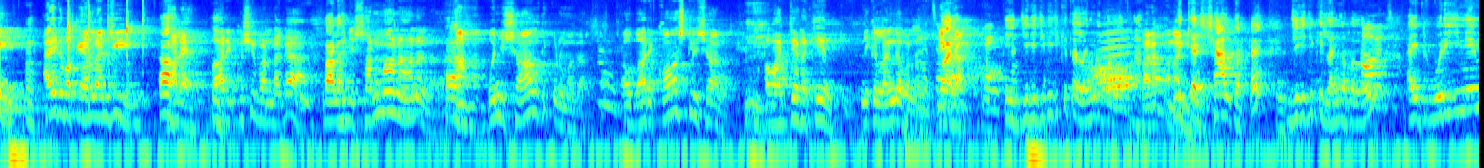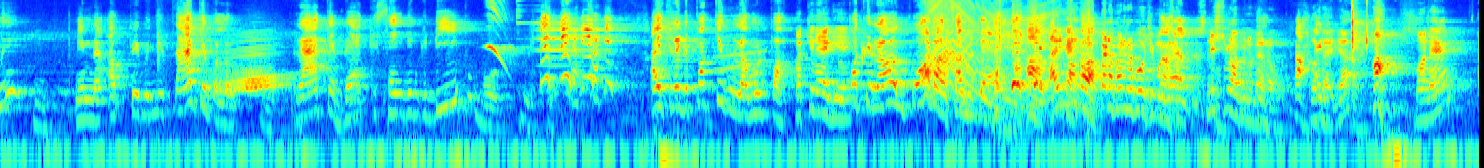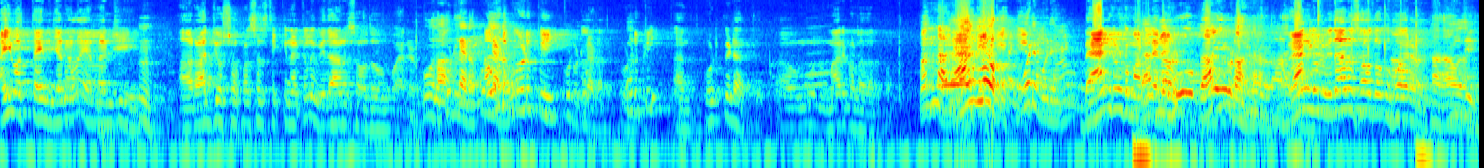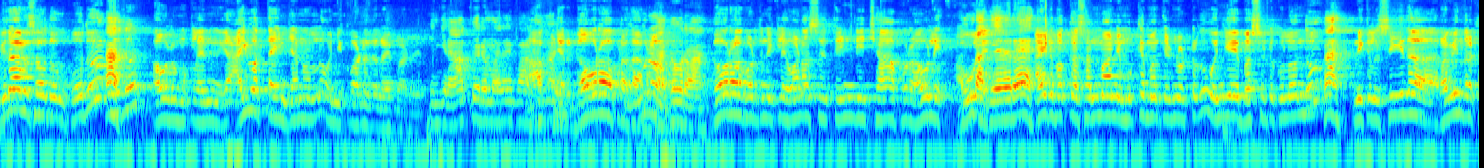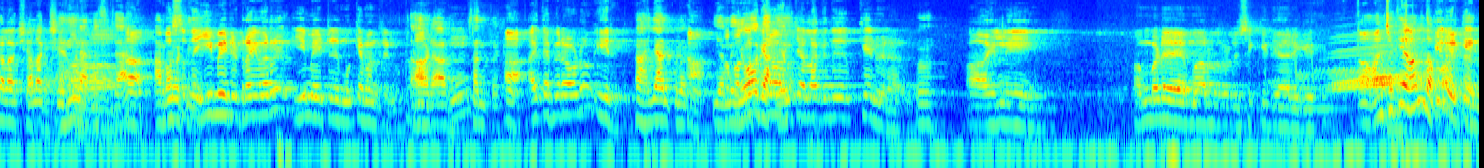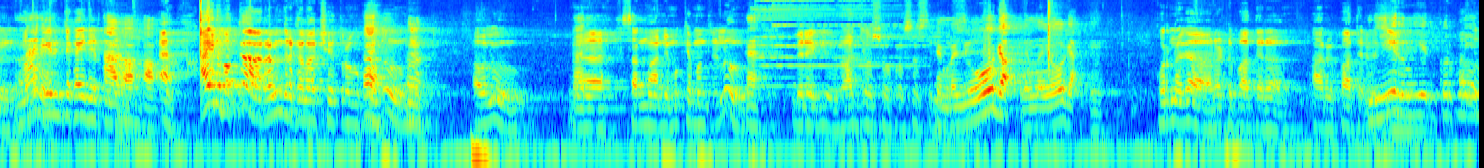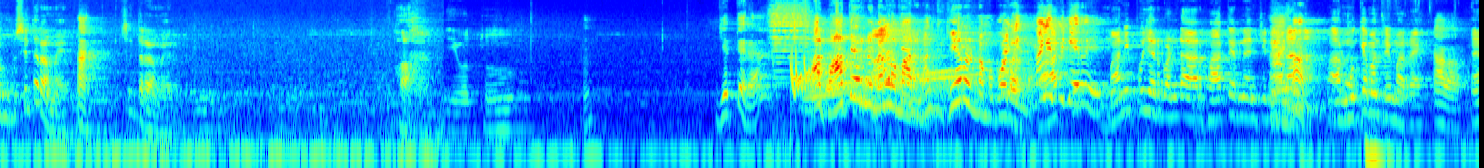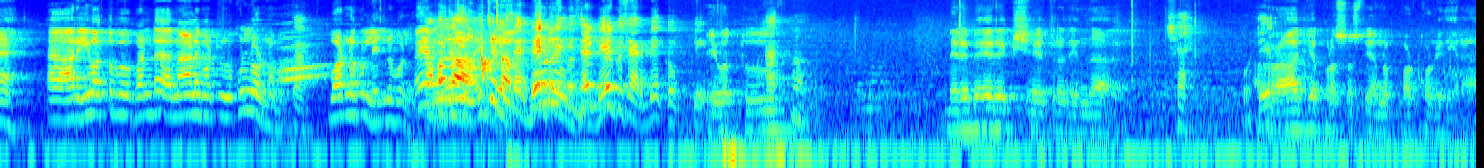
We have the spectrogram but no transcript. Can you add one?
ಐದು ಬಕ್ಕ ಎಲ್ಲ ಅಂಜಿ. ಬಾರಿ ಖುಷಿ ಬಂದಾಗ ಬಾಲೆ. ಒಂಜಿ ಸನ್ಮಾನ ಆನಗ ಒಂಜಿ ಶಾಲ್ ತಿಕ್ಕುಡು ಮಗ ಅವು ಬಾರಿ ಕಾಸ್ಟ್ಲಿ ಶಾಲ್ ಅವು ಅಜ್ಜಡಕೇನು ನಿಕ್ಕ ಲಂಗ ಬಲ್ಲ ಈ ಜಿಗಿ ಜಿಗಿ ಜಿಗಿ ಲಂಗ ಬಲ್ಲ. ಶಾಲ್ ಕೊಟ್ಟೆ ಜಿಗಿ ಜಿಗಿ ಲಂಗ ಬಲ್ಲ ಐದು ಉರಿನೇನು ನಿನ್ನ ಅಪ್ಪೆ ಬಂದು ತಾಕೆ ಬಲ್ಲವು? ರಾಕೆ ಬ್ಯಾಕ್ ಸೈಡ್ ಡೀಪ್ ಬೋರ್ಡ್ ಐದು ಪಕ್ಕಿ ಪಕ್ಕಿಗುಲ್ಲ ಮುಲ್ಪ ಪಕ್ಕಿದಾಗಿ ಪಕ್ಕಿ ರಾವ್ ಪೋಡ ಸಂತೆ. ಐನ ಪಕ್ಕಡ ಪರ್ರೆ ಪೋಚಿ ಮಗ. ನಿಷ್ಠರಾಬಿನ ಬೇರೆ ಹಾ, ಗೊತ್ತಾಯ್ತಾ? ಬಾಲೆ ಐವತ್ತೈದು ಜನ ಎಲ್ಲ ಅಂಜಿ ಆ ರಾಜ್ಯೋತ್ಸವ ಪ್ರಶಸ್ತಿ ಕಿನ್ನಕಲು ವಿಧಾನಸೌಧ ಉಡುಪಿ ಕುಡ್ಲಾಡ ಉಡುಪಿ ಕುಡ್ಲಾಡ. ಉಡುಪಿ? ಉಡುಪಿಡತ್ತು ಮಾರಿಬಲ್ಲದಲ್ಪ ಬ್ಯಾಂಗ್ಳೂರ್. ವಿಧಾನಸೌಧಕ್ಕೆ ಹೋಗಿರೋದು. ವಿಧಾನಸೌಧಕ್ಕೆ ಹೋದು. ಅವಳು ಮಕ್ಕಳನ್ನು ಐವತ್ತೈದು ಜನ ಒಂದು ಕೋಣದ ಲೈಪಾಡ್ವಿ ಹಿಂಗಿನ ಆಪೇರ ಮನೆ ಗೌರವ ಪ್ರಧಾನ. ಗೌರವ. ಗೌರವ. ಕೊಡ್ತು ನಿಕ್ಲಿ ಒಣಸು ತಿಂಡಿ ಚಾಪುರ ಅವಳಿ ಅಲ್ಲ ದೇವ್ರೆ ಐದು ಪಕ್ಕ ಸನ್ಮಾನ್ಯ ಮುಖ್ಯಮಂತ್ರಿ ನೊಟ್ಟಿಗೂ ಒಂಜೇ ಬಸ್ ಇಟ್ಟುಕೊಳ್ಳೊಂದು ಹಾ. ನಿಖಿಲ್ ಸೀದಾ ರವೀಂದ್ರ ಕಲಾಕ್ಷೇತ್ರ. ಬಸ್ ಈ ಮೇಟ್ ಡ್ರೈವರ್ ಈ ಮೇಟ್ ಮುಖ್ಯಮಂತ್ರಿ. ಆಯ್ತಾ ಪಿರವಡು? ಈರ್ ಯೋಗ. ಕೃಷ್ಣ ಇಲ್ಲಿ ಅಂಬಡೆ ಮಾರುದ್ರಲ್ಲಿ ಸಿಕ್ಕಿದ ಯಾರಿಗೆ. ಐದು ಪಕ್ಕ ರವೀಂದ್ರ ಕಲಾಕ್ಷೇತ್ರವು ಅವರು ಸನ್ಮಾನ್ಯ ಮುಖ್ಯಮಂತ್ರಿಗಳು ಬೇರೆ ರಾಜ್ಯೋತ್ಸವ ಪ್ರಶಸ್ತಿ ಯೋಗ ನನ್ನ ಯೋಗ. ಕೊರ್ನಗ ರಡ್ಡು ಪಾತೆರ ಆರು ಪಾತೆರ ಸಿದ್ದರಾಮಯ್ಯ. ಸಿದ್ದರಾಮಯ್ಯ. ಹಾ ಇವತ್ತು ಗೆತ್ತೆರ ಆ ಪಾತೇರ್ನ ಮೆಲ್ಲ ಮಾರ ನಂಗೆ ಕೇರಡ್ ನಮ್ಮ ಬೋಡ ಮಳೆ ಪೂಜೆರು. ಮನಿ ಪೂಜಾರ್ ಬಂಡ ಆರ್ ಪಾತೆರ್ನ ಅಂಚಿನ ಹಾ. ಮುಖ್ಯಮಂತ್ರಿ ಮಾರ್ರೆ. ಆರು ಇವತ್ತು ಬಂಡ ನಾಳೆ ಮಟ್ಟ ಕುಲ್ಲೋಡ್ ನಮ್ಮ. ಬೋಡ್ನ ಕುಲ್ಲ ಎಜ್ನ ಬೋಲಿ ಬೇಕು ಸರ್ ಬೇಕು ಸರ್ ಬೇಕು ಪ್ಲೀಸ್ ಇವತ್ತು ಬೇರೆ ಬೇರೆ ಕ್ಷೇತ್ರದಿಂದ ರಾಜ್ಯ ಪ್ರಶಸ್ತಿಯನ್ನು ಪಡ್ಕೊಂಡಿದ್ದೀರಾ?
